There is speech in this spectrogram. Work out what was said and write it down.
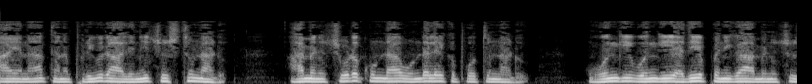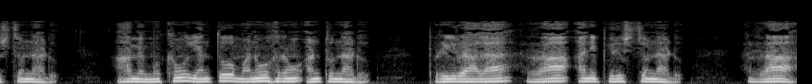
ఆయన తన ప్రియురాలిని చూస్తున్నాడు. ఆమెను చూడకుండా ఉండలేకపోతున్నాడు. వంగి వంగి అదే పనిగా ఆమెను చూస్తున్నాడు. ఆమె ముఖం ఎంతో మనోహరం అంటున్నాడు. ప్రియురాలా రా అని పిలుస్తున్నాడు. రా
